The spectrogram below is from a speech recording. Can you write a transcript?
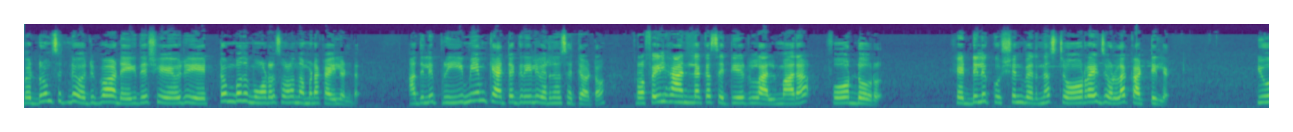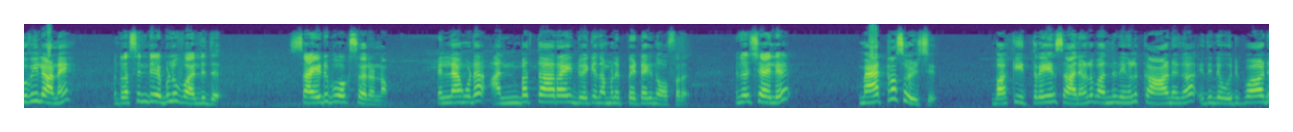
ബെഡ്റൂം സെറ്റിന്റെ ഒരുപാട് ഏകദേശം ഒരു എട്ടൊമ്പത് മോഡൽസോളം നമ്മുടെ കയ്യിലുണ്ട്. അതിൽ പ്രീമിയം കാറ്റഗറിയിൽ വരുന്ന സെറ്റ് ആട്ടോ. പ്രൊഫൈൽ ഹാൻഡിലൊക്കെ സെറ്റ് ചെയ്തിട്ടുള്ള അൽമാര ഫോർ ഡോറ് ഹെഡിൽ കുഷൻ വരുന്ന സ്റ്റോറേജ് ഉള്ള കട്ടിൽ യു വിയിലാണേ ഡ്രസ്സിംഗ് ടേബിൾ വലുത്. സൈഡ് ബോക്സ് ഒരെണ്ണം. എല്ലാം കൂടെ അൻപത്താറായിരം രൂപയ്ക്ക് നമ്മൾ ഇപ്പോൾ ഇട്ടേക്കുന്ന ഓഫർ എന്ന് വെച്ചാൽ മാട്രസ് ഒഴിച്ച്. ബാക്കി ഇത്രയും സാധനങ്ങൾ വന്ന് നിങ്ങൾ കാണുക. ഇതിന്റെ ഒരുപാട്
